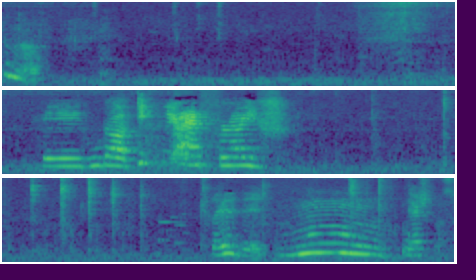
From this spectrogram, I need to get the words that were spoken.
Genau. Hey, da, gib mir ein Fleisch. Grillwild. Mmh, ja, Spaß.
